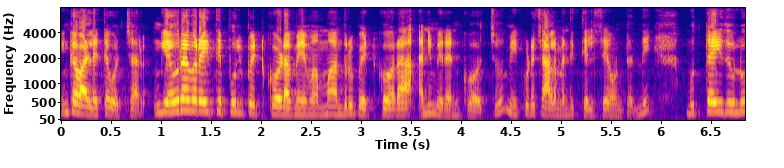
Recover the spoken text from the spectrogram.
ఇంకా వాళ్ళైతే వచ్చారు. ఇంకెవరెవరైతే పూలు పెట్టుకోవడం ఏమమ్మా అందరూ పెట్టుకోరా అని మీరు అనుకోవచ్చు. మీకు కూడా చాలామందికి తెలిసే ఉంటుంది. ముత్తైదులు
